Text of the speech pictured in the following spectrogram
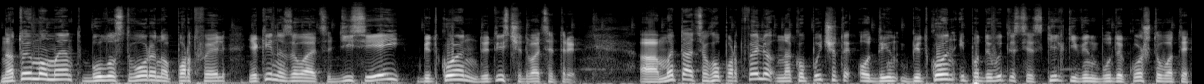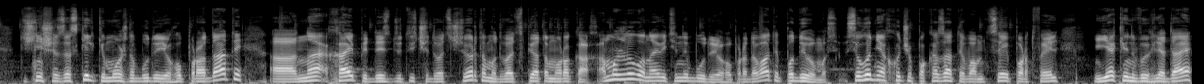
На той момент було створено портфель, який називається DCA Bitcoin 2023. Мета цього портфелю накопичити один біткоін і подивитися, скільки він буде коштувати, точніше, за скільки можна буде його продати на хайпі десь в 2024-2025 роках. А можливо, навіть і не буду його продавати. Подивимося. Сьогодні я хочу показати вам цей портфель, як він виглядає,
